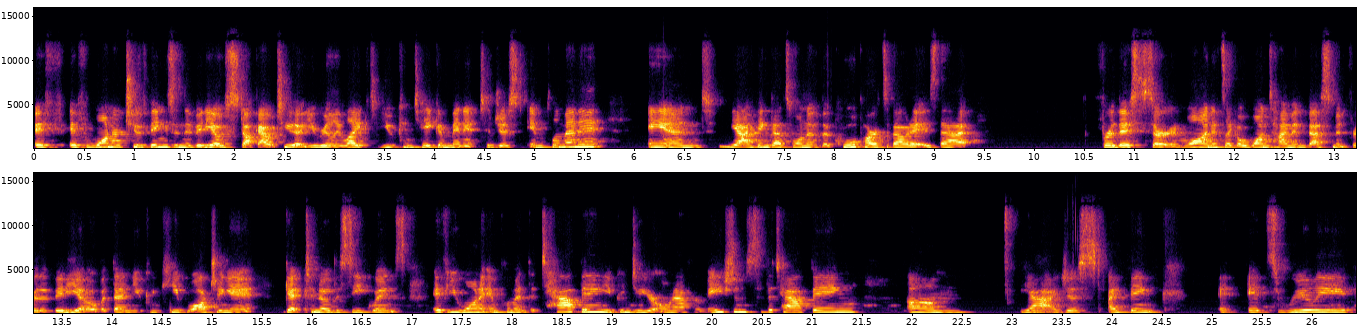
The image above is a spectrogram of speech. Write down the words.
if if one or two things in the video stuck out to you that you really liked you can take a minute to just implement it. And yeah i think that's one of the cool parts about it is that for this certain one, it's like a one time investment for the video, but then you can keep watching it, get to know the sequence. If you want to implement the tapping, you can do your own affirmations to the tapping. Um, yeah, I just, I think it, it's really,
